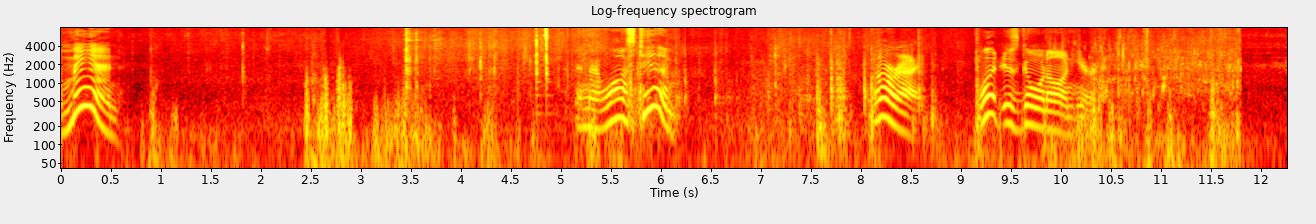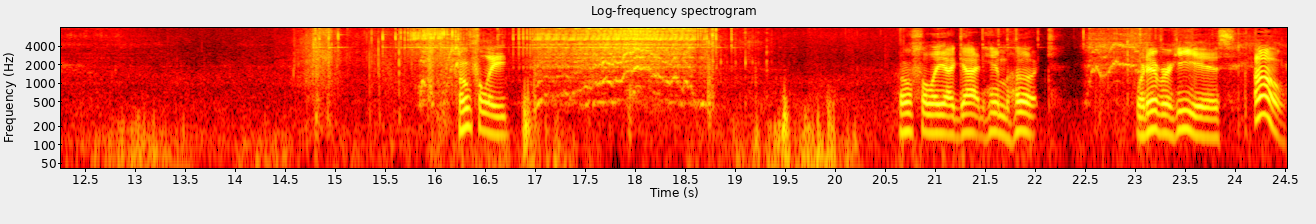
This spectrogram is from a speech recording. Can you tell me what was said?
Oh man. And I lost him. All right. What is going on here? hopefully hopefully I got him hooked whatever he is oh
